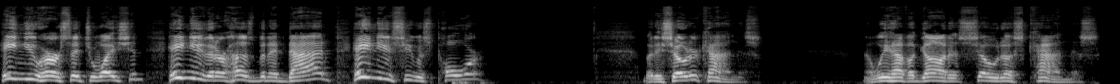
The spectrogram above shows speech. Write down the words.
He knew her situation. He knew that her husband had died. He knew she was poor. But He showed her kindness. Now we have a God that showed us kindness.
